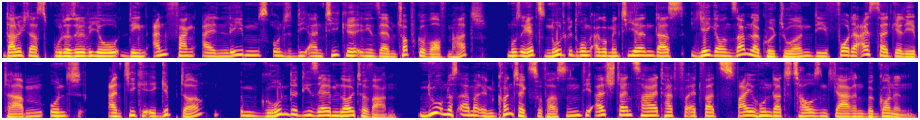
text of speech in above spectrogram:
Dadurch, dass Bruder Silvio den Anfang allen Lebens und die Antike in denselben Topf geworfen hat, muss er jetzt notgedrungen argumentieren, dass Jäger- und Sammlerkulturen, die vor der Eiszeit gelebt haben, und antike Ägypter, im Grunde dieselben Leute waren. Nur um das einmal in Kontext zu fassen, die Altsteinzeit hat vor etwa 200.000 Jahren begonnen.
